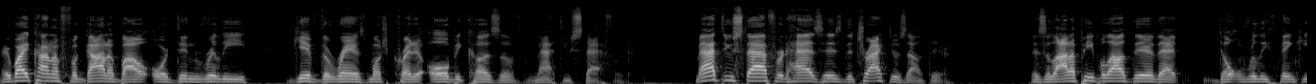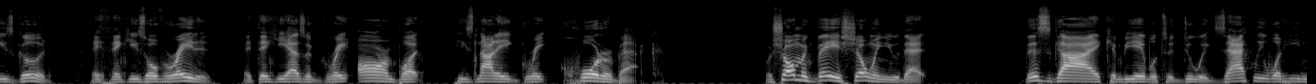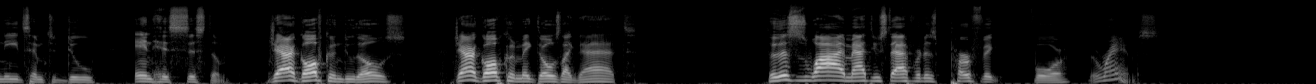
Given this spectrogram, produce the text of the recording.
Everybody kind of forgot about or didn't really give the Rams much credit all because of Matthew Stafford. Matthew Stafford has his detractors out there. There's a lot of people out there that don't really think he's good. They think he's overrated. They think he has a great arm, but he's not a great quarterback. Well, Sean McVay is showing you that this guy can be able to do exactly what he needs him to do in his system. Jared Goff couldn't do those. Jared Goff couldn't make those like that. So this is why Matthew Stafford is perfect for the Rams.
